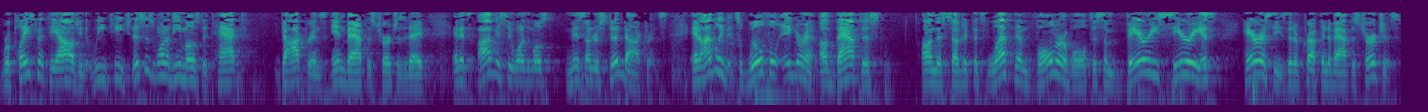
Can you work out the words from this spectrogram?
replacement theology that we teach, this is one of the most attacked doctrines in Baptist churches today, and it's obviously one of the most misunderstood doctrines. And I believe it's willful ignorance of Baptists on this subject that's left them vulnerable to some very serious heresies that have crept into Baptist churches.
